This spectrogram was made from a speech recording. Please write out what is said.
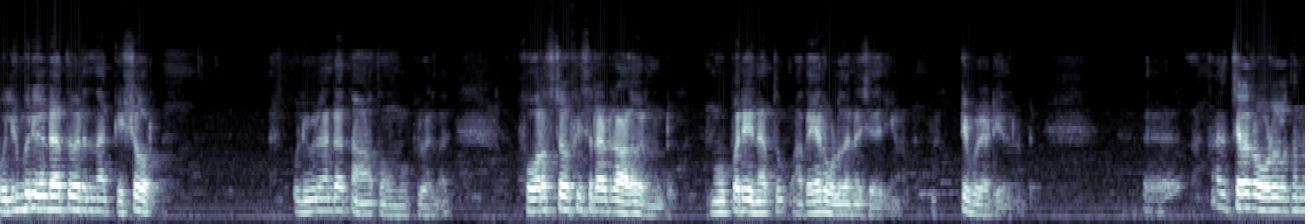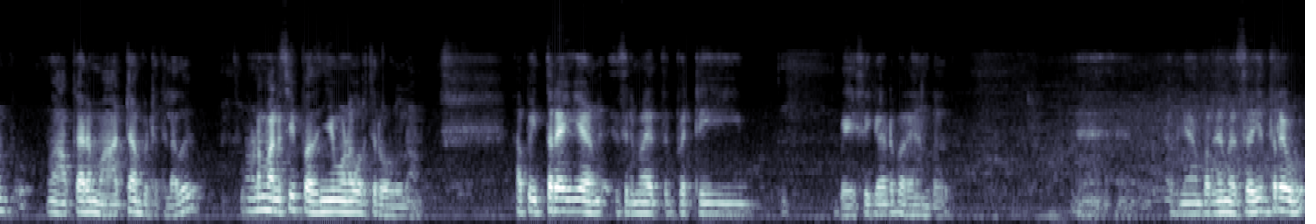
പുലിമുരുകന്റെ അകത്ത് വരുന്ന കിഷോർ. പുലിമുരുകന്റെ അകത്താണ് തോന്നുന്നു മൂപ്പര് വരുന്നത്. ഫോറസ്റ്റ് ഓഫീസറായിട്ട് ഒരാൾ വരുന്നുണ്ട്. മൂപ്പര് ഇതിനകത്തും അതേ റോൾ തന്നെ ചെയ്തിരിക്കണം അടിപൊളിയായിട്ട് ചെയ്തിട്ടുണ്ട്. അത് ചില റോളുകൾക്കൊന്നും ആൾക്കാരെ മാറ്റാൻ പറ്റത്തില്ല. അത് നമ്മുടെ മനസ്സിൽ പതിഞ്ഞു പോണ കുറച്ച് റോളുകളാണ് അപ്പോൾ ഇത്രയൊക്കെയാണ് സിനിമയെ പറ്റി ബേസിക്കായിട്ട് പറയാനുള്ളത്. ഞാൻ പറഞ്ഞ മെസ്സേജ് ഇത്രയേ ഉള്ളൂ.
